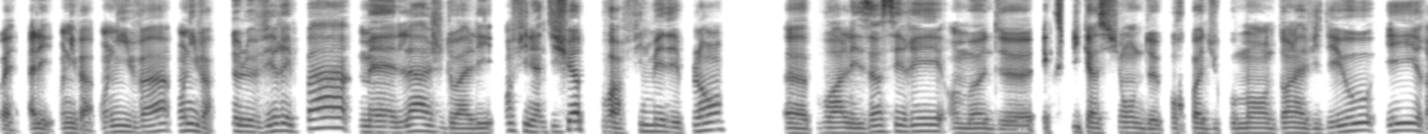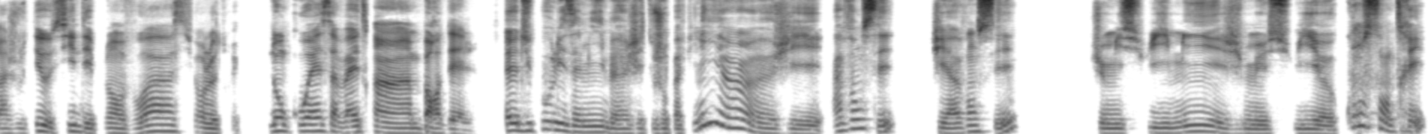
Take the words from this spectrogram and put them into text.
ouais, allez, on y va, on y va, on y va. Vous ne le verrez pas, mais là, je dois aller enfiler un t-shirt, pouvoir filmer des plans heu, pouvoir les insérer en mode, heu, explication de pourquoi du comment dans la vidéo et rajouter aussi des plans voix sur le truc. Donc ouais, ça va être un bordel. Du coup, les amis, bah, j'ai toujours pas fini, hein, j'ai avancé, j'ai avancé, je m'y suis mis et je me suis, concentré,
